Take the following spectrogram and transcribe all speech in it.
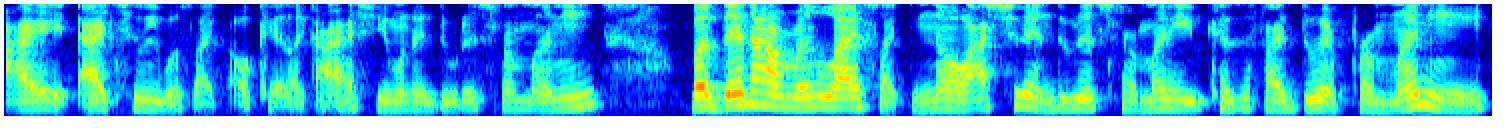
I actually was like, okay, like I actually want to do this for money. But then I realized like, no, I shouldn't do this for money because if I do it for money,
